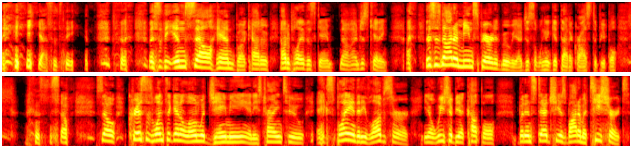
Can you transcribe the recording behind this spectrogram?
yes, it's the this is the incel handbook how to how to play this game. No, I'm just kidding. this is not a mean spirited movie. I just want to get that across to people. so so Chris is once again alone with Jamie and he's trying to explain that he loves her. You know, we should be a couple, but instead she has bought him a T-shirt.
